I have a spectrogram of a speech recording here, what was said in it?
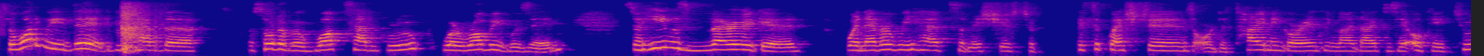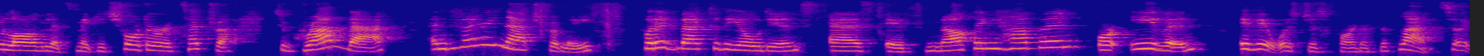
So what we did, we had a, a sort of a WhatsApp group where Robbie was in. So he was very good whenever we had some issues to raise the questions or the timing or anything like that to say, okay, too long, let's make it shorter, etc. To grab that and very naturally put it back to the audience as if nothing happened or even if it was just part of the plan. So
